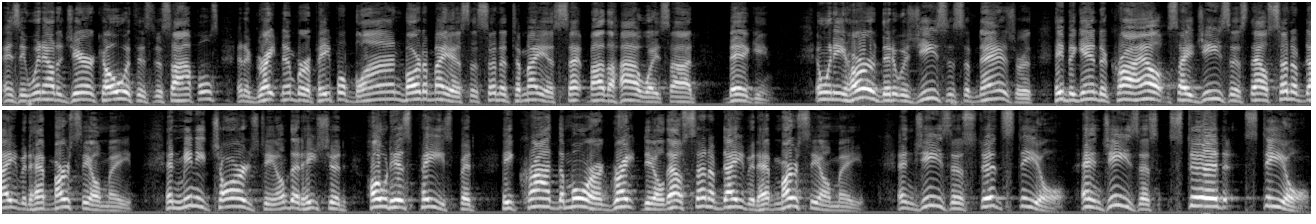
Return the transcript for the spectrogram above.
And as he went out of Jericho with his disciples and a great number of people, blind Bartimaeus, the son of Timaeus, sat by the highway side begging. And when he heard that it was Jesus of Nazareth, he began to cry out and say, Jesus, thou son of David, have mercy on me. And many charged him that he should hold his peace, but he cried the more a great deal, Thou son of David, have mercy on me. And Jesus stood still, and Jesus stood still,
